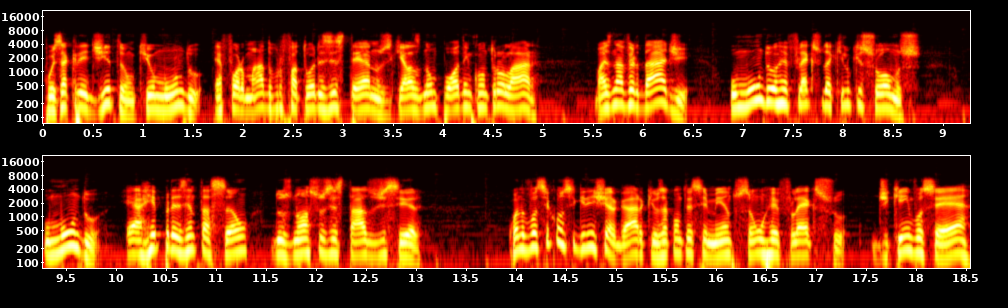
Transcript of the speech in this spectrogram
pois acreditam que o mundo é formado por fatores externos e que elas não podem controlar. Mas na verdade, o mundo é o reflexo daquilo que somos. O mundo é a representação dos nossos estados de ser. Quando você conseguir enxergar que os acontecimentos são um reflexo de quem você é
